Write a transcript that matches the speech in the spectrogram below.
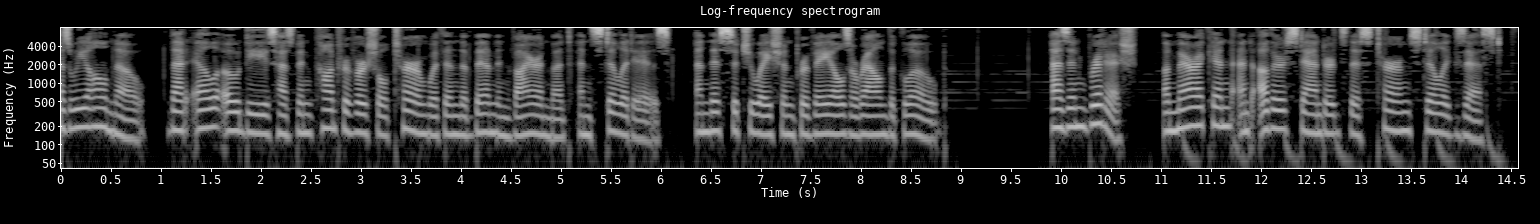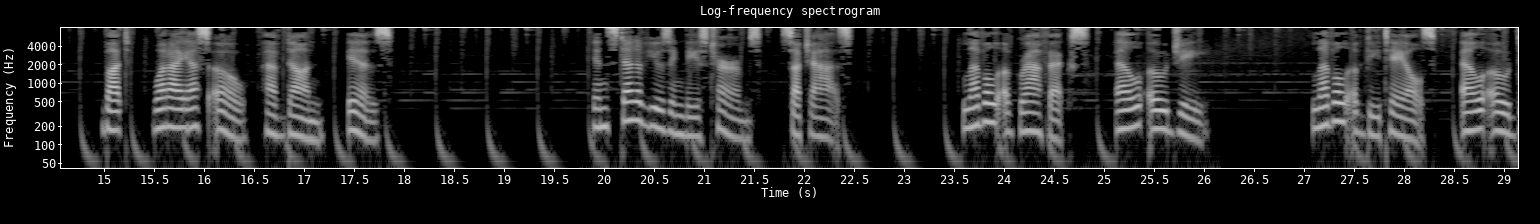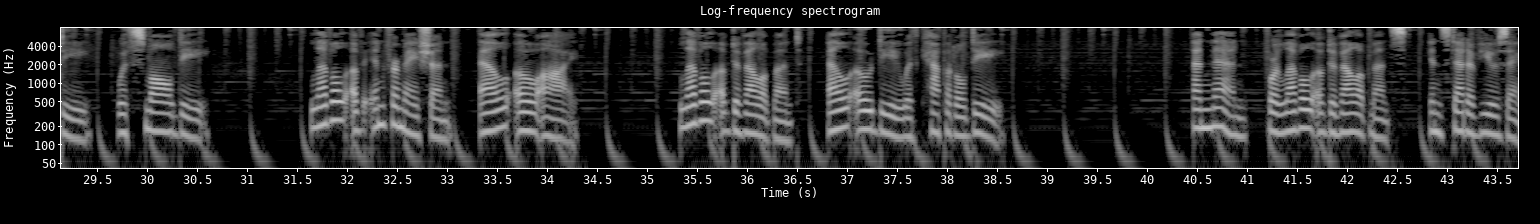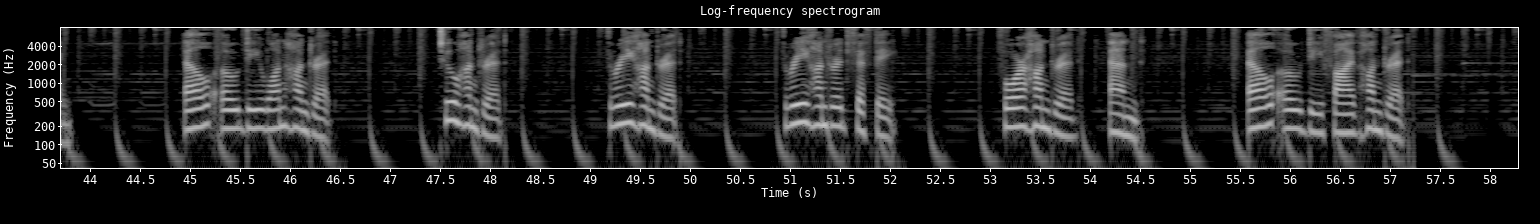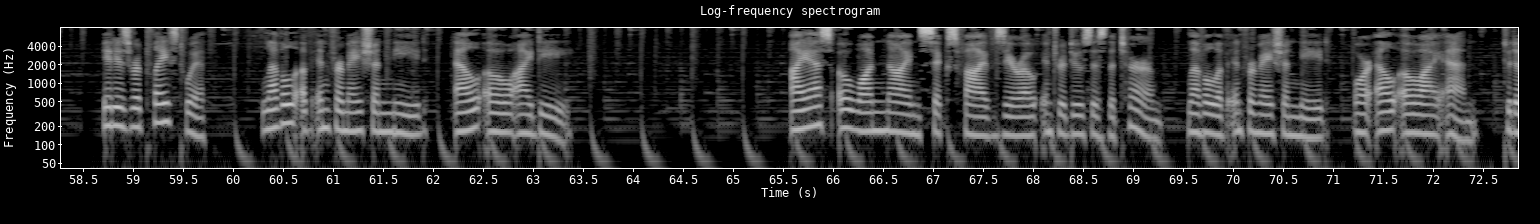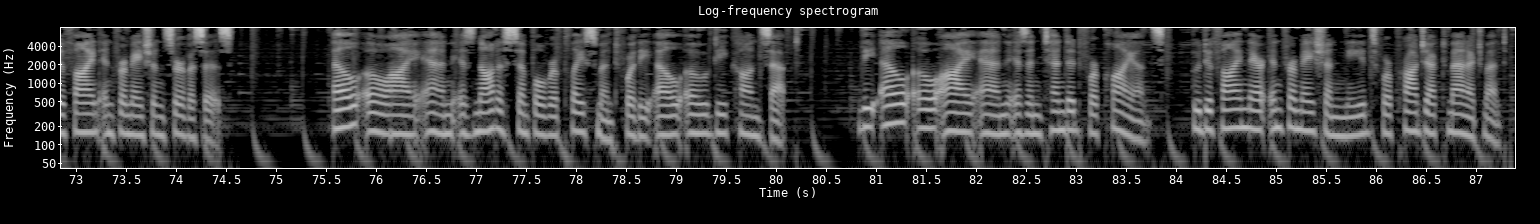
As we all know, that LODs has been controversial term within the BIM environment and still it is, and this situation prevails around the globe. As in British, American and other standards this term still exist. But, what ISO have done, is Instead of using these terms, such as Level of graphics, LOG Level of details, LOD, with small d. Level of information, LOI Level of development, LOD with capital D. And then, for level of developments, instead of using LOD 100, 200, 300, 350, 400, and LOD 500. It is replaced with Level of Information Need, LOID. ISO 19650 introduces the term, Level of Information Need, or LOIN, to define information services. LOIN is not a simple replacement for the LOD concept. The LOIN is intended for clients, who define their information needs for project management.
